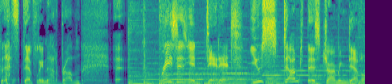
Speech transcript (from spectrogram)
that's definitely not a problem. Uh, Reese's, you did it. You stumped this charming devil.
